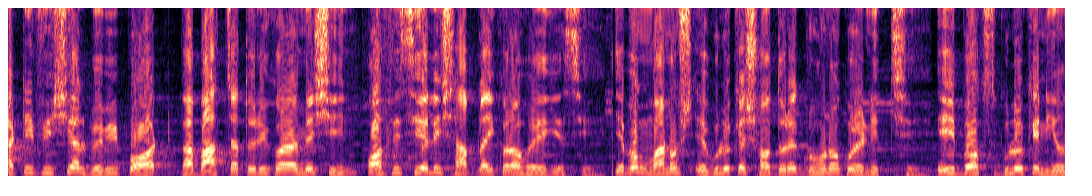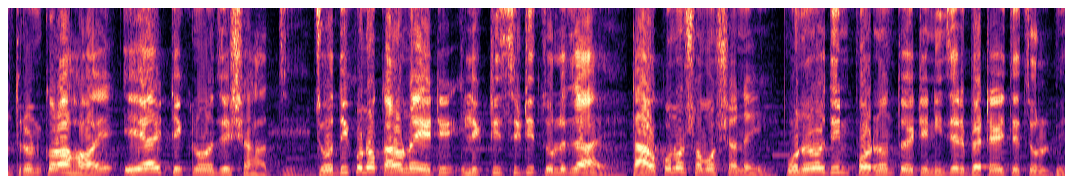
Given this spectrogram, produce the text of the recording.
আর্টিফিশিয়াল বেবি পট বা বাচ্চা তৈরি করার মেশিন অফিসিয়ালি সাপ্লাই করা হয়ে গেছে এবং মানুষ এগুলোকে সদরে গ্রহণও করে নিচ্ছে। এই বক্সগুলোকে নিয়ন্ত্রণ করা হয় এআই টেকনোলজির সাহায্যে। যদি কোনো কারণে এটির ইলেকট্রিসিটি চলে যায়, তাও কোনো সমস্যা নেই। পনেরো দিন পর্যন্ত এটি নিজের ব্যাটারিতে চলবে।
